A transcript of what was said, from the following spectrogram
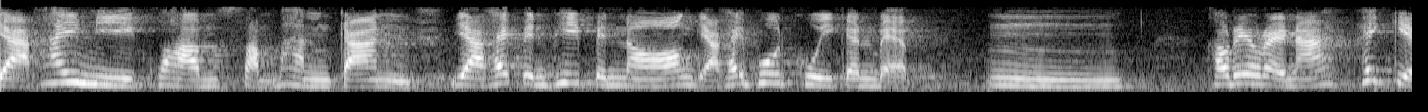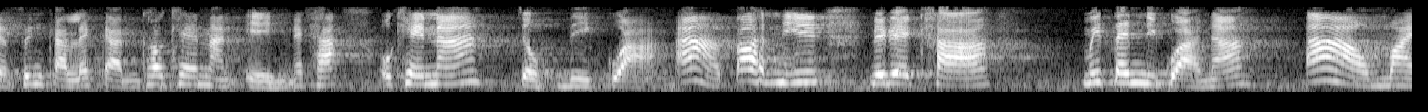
อยากให้มีความสัมพันธ์กัน อยากให้เป็นพี่เป็นน้อง อยากให้พูดคุยกันแบบ อืมเขาเรียกอะไรนะ ให้เกียรติซึ่งกันและกันเขาแค่นั้นเองนะคะ โอเคนะ จบดีกว่าอ่าตอนนี้เด็กๆคะ ไม่เต้นดีกว่านะ อ้าวไม่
